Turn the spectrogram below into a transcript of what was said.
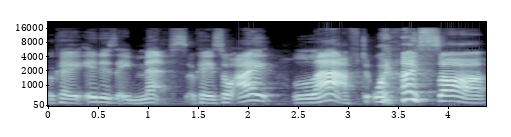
Okay, it is a mess. Okay, so I laughed when I saw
